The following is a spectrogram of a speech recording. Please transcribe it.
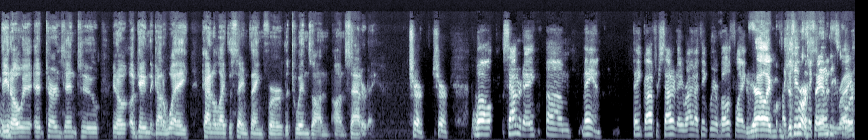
mm-hmm. you know, it, it turns into you know a game that got away kind of like the same thing for the Twins on on Saturday. Sure, sure. Well, Saturday, um, man, thank God for Saturday, right? I think we were both like, yeah, like, like just for our sanity, right?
